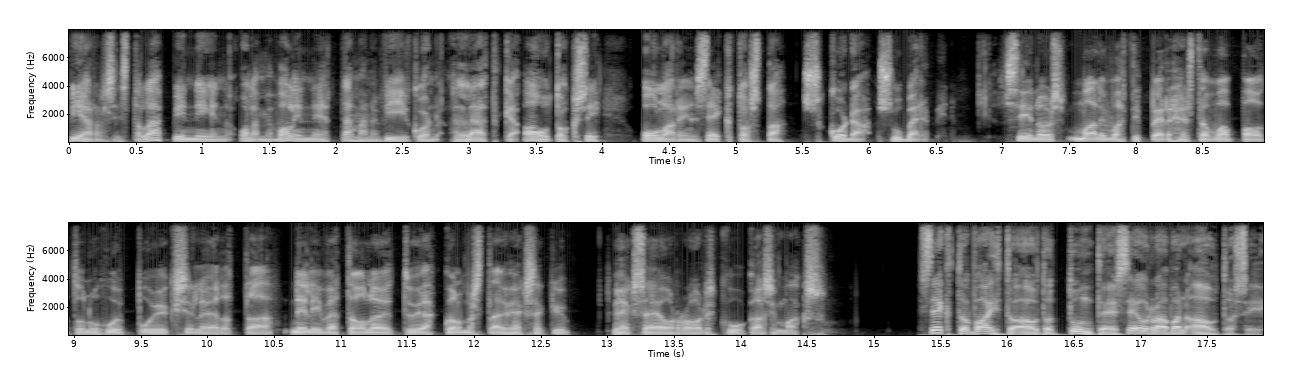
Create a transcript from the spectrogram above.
vierasista läpi, niin olemme valinneet tämän viikon lätkäautoksi Olarin sektosta Skoda Superbin. Siinä olisi maalivahtiperheestä vapautunut huippuyksilö ja tota, nelivetoa löytyy ja 399 euroa olisi kuukausimaksu. Sektovaihtoautot tuntee seuraavan autosi.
